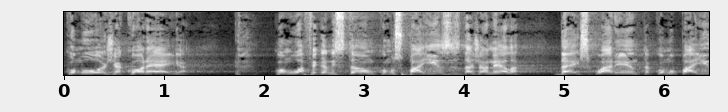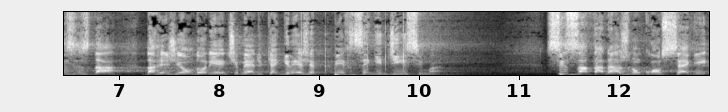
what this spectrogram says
como hoje a Coreia, como o Afeganistão, como os países da janela 1040, como países da, da região do Oriente Médio, que a igreja é perseguidíssima. Se Satanás não consegue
